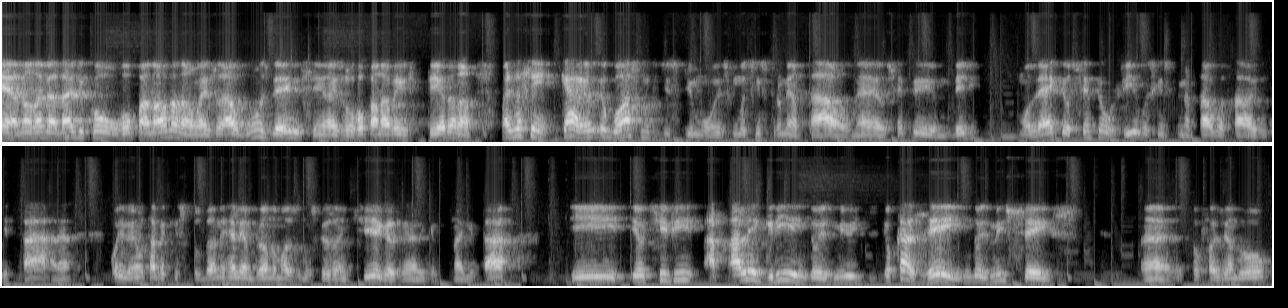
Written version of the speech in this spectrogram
É, não, na verdade com roupa nova não, mas alguns deles sim, mas roupa nova inteira não. Mas assim, cara, eu, eu, gosto muito disso de música, música instrumental, né? Eu sempre, desde moleque, eu sempre ouvi música instrumental, gostava de guitarra, né? Pois eu estava aqui estudando e relembrando umas músicas antigas, né, na guitarra. E eu tive a alegria em 2000, eu casei em 2006, né? Estou fazendo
